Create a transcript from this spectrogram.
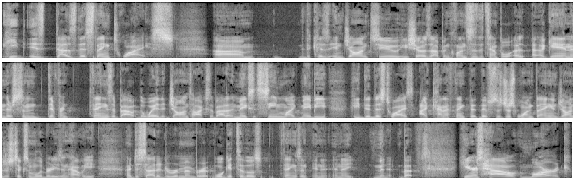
he is, does this thing twice. Um, because in John 2, he shows up and cleanses the temple again, and there's some different things about the way that John talks about it. It makes it seem like maybe he did this twice. I kind of think that this was just one thing, and John just took some liberties in how he uh, decided to remember it. We'll get to those things in, in, in a minute. But here's how Mark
